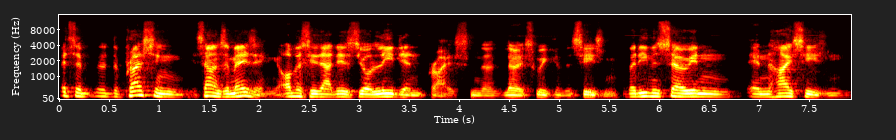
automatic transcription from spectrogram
It's a the pricing sounds amazing. Obviously, that is your lead-in price in the lowest week of the season. But even so, in in high season,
